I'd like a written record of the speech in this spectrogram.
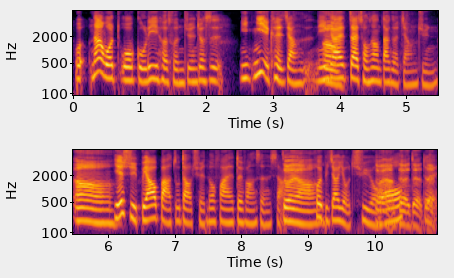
我那我我鼓励何纯君就是。你你也可以这样子，你应该在床上当个将军，嗯，也许不要把主导权都放在对方身上，对啊，会比较有趣哦。对啊，对对对，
